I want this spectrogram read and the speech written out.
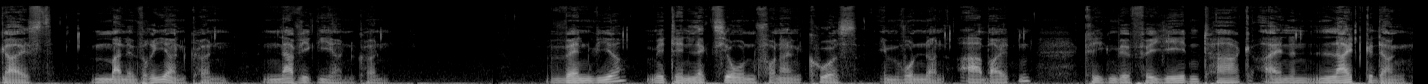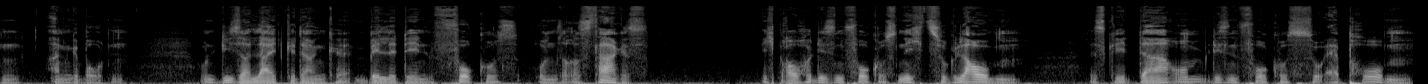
Geist manövrieren können, navigieren können. Wenn wir mit den Lektionen von einem Kurs im Wundern arbeiten, kriegen wir für jeden Tag einen Leitgedanken angeboten und dieser Leitgedanke bildet den Fokus unseres Tages. Ich brauche diesen Fokus nicht zu glauben, es geht darum, diesen Fokus zu erproben,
